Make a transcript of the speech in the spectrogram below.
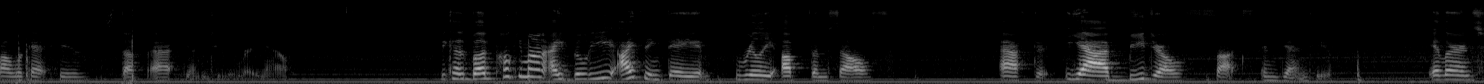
I'll look at his stuff at Gen 2 right now. Because bug Pokemon, I believe, I think they really up themselves after. Yeah, Beedrill sucks in Gen 2. It learns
